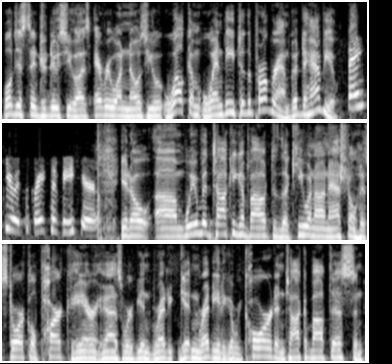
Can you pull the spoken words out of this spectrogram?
we'll just introduce you as everyone knows you. Welcome, Wendy, to the program. Good to have you. Thank you. It's great to be here. You know, um, we've been talking about the Keweenaw National Historical Park here as we're getting ready, getting ready to record and talk about this. And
